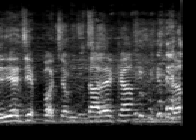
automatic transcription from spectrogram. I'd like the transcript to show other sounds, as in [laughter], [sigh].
Jedzie pociąg z daleka. [laughs] No.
